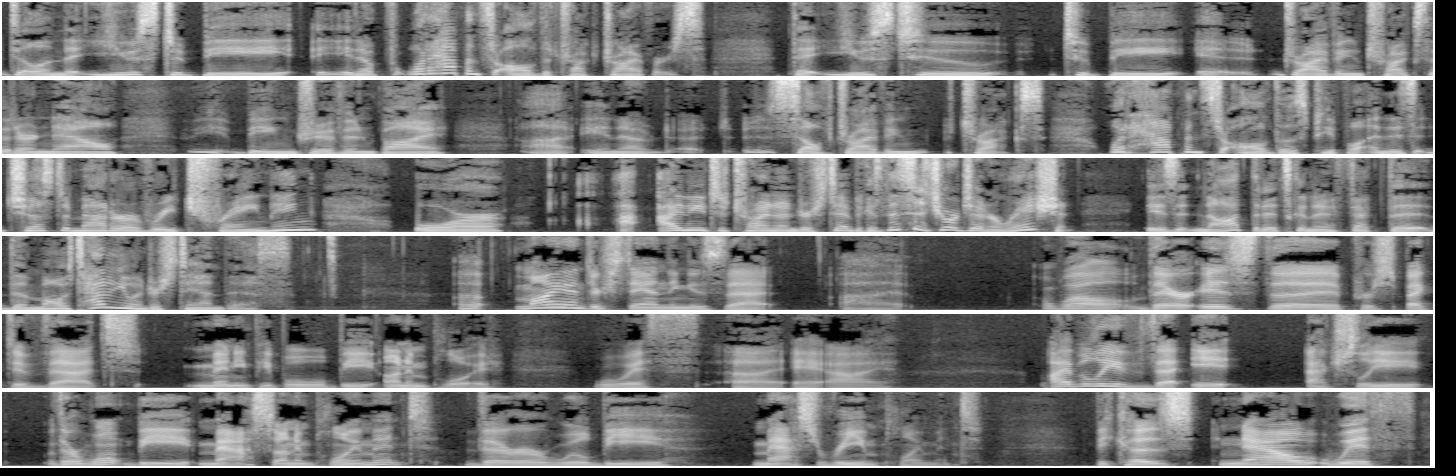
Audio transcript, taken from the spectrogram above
Dylan, that used to be, you know, what happens to all the truck drivers that used to to be uh, driving trucks that are now being driven by, uh, you know, self driving trucks? What happens to all of those people? And is it just a matter of retraining, or I, I need to try and understand because this is your generation, is it not? That it's going to affect the the most. How do you understand this? Uh, my understanding is that. Uh, well, there is the perspective that many people will be unemployed with uh, AI. I believe that it actually there won't be mass unemployment. There will be mass reemployment because now with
